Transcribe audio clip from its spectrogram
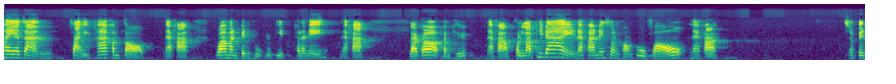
ให้อาจารย์ ใส่ค่าคำตอบนะคะ ว่ามันเป็นถูกหรือผิดเท่านั้นเองนะคะ แล้วก็บันทึกนะคะ ผลลัพธ์ที่ได้นะคะ ในส่วนของ true false นะคะ จะเป็น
